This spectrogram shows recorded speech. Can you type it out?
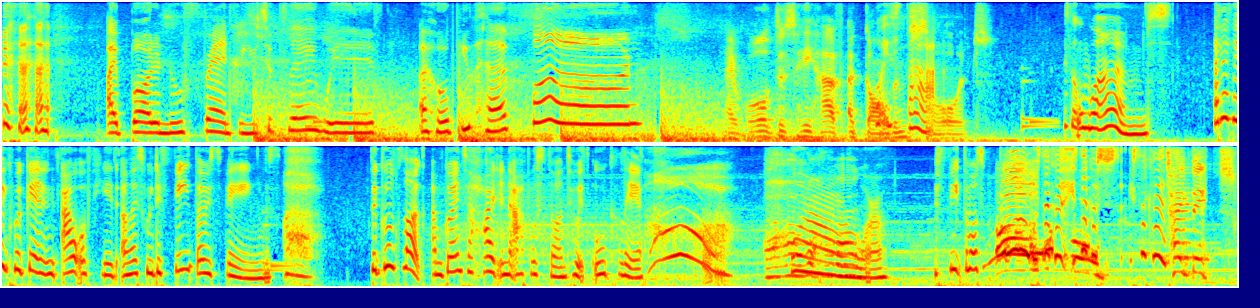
I bought a new friend for you to play with. I hope you have fun. Hey, well, does he have a golden sword? These little worms. I don't think we're getting out of here unless we defeat those things. Ah. So good luck. I'm going to hide in the apple store until it's all clear. Oh, Wow. Wow. Defeat the most. Whoa! It's like a. It's like a. It's like a. Take this!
